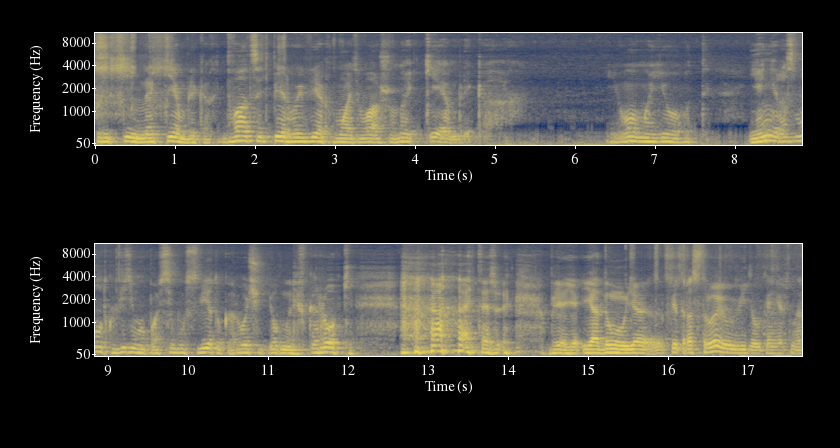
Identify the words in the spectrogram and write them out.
Прикинь, на кембриках. 21 век, мать вашу, на кембриках. Ё-моё, вот и они разводку, видимо, по всему свету, короче, ёбнули в коробке. Это же, бля, я, я думал, я Петрострой увидел, конечно,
